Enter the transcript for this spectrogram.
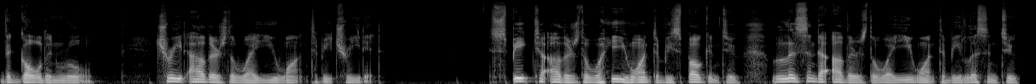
the golden rule treat others the way you want to be treated. Speak to others the way you want to be spoken to. Listen to others the way you want to be listened to.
